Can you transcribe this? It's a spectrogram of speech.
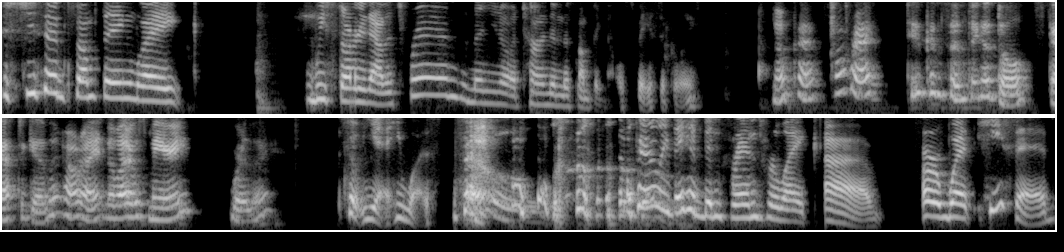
she said something like, "We started out as friends, and then you know it turned into something else." Basically. Okay. All right. Two consenting adults got together. All right. Nobody was married, were they? So yeah, he was. So apparently they had been friends for like uh or what he said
